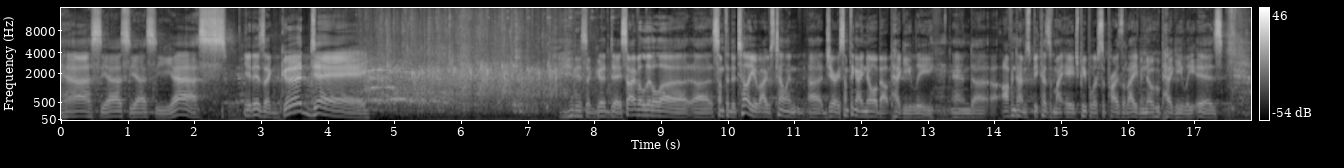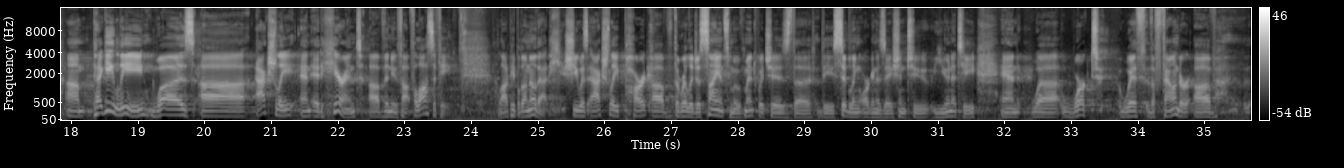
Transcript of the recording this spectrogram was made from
Yes, yes, yes, yes. It is a good day. It is a good day. So I have a little uh, uh, something to tell you. I was telling uh, Jerry something I know about Peggy Lee, and uh, oftentimes because of my age, people are surprised that I even know who Peggy Lee is. Um, Peggy Lee was uh, actually an adherent of the New Thought philosophy. A lot of people don't know that. She was actually part of the religious science movement, which is the, the sibling organization to Unity, and uh, worked with the founder of,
